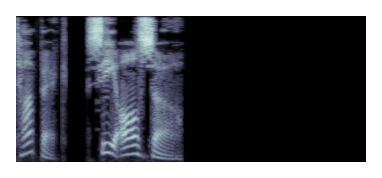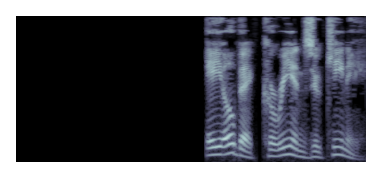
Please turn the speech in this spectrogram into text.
Topic: See also. Aehobak Korean zucchini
